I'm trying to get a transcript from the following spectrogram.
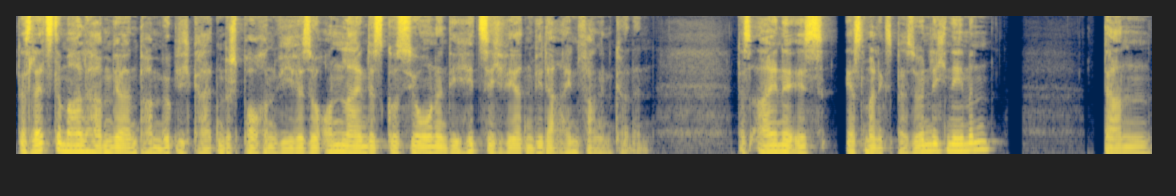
Das letzte Mal haben wir ein paar Möglichkeiten besprochen, wie wir so Online-Diskussionen, die hitzig werden, wieder einfangen können. Das eine ist erstmal nichts persönlich nehmen, dann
